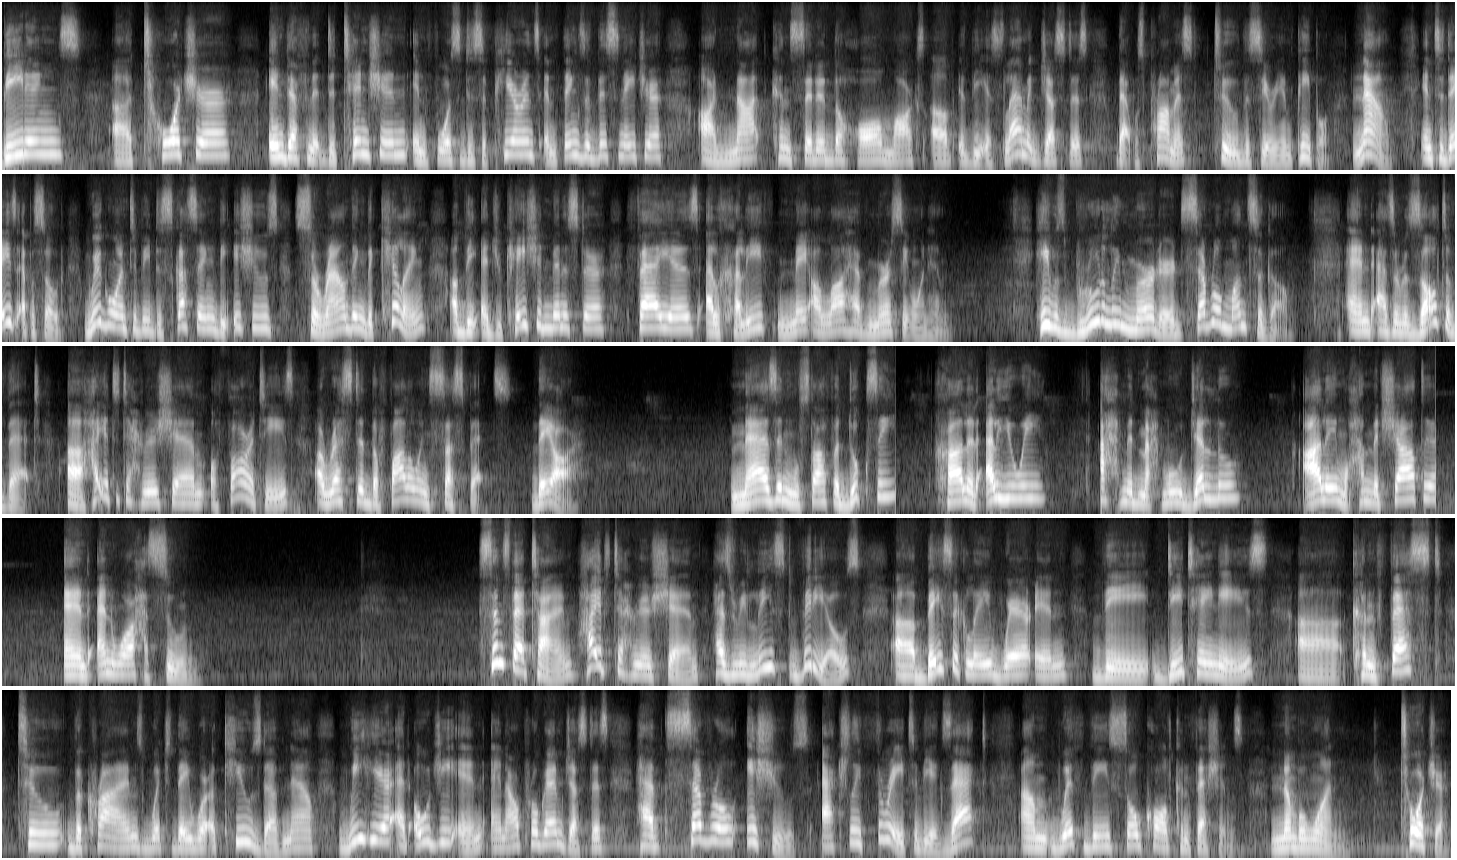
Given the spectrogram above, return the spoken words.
beatings, uh, torture, indefinite detention, enforced disappearance, and things of this nature are not considered the hallmarks of the Islamic justice that was promised to the Syrian people. Now, in today's episode, we're going to be discussing the issues surrounding the killing of the education minister, Fayez Al Khalif. May Allah have mercy on him. He was brutally murdered several months ago. And as a result of that, uh, Hayat Tahrir Sham authorities arrested the following suspects. They are Mazen Mustafa Duksi, Khalid Alioui, Ahmed Mahmoud Jallu, Ali Muhammad Shatir, and Anwar Hassoun. Since that time, Hayat Tahrir Sham has released videos uh, basically wherein the detainees uh, confessed to the crimes which they were accused of. Now, we here at OGN and our program Justice have several issues, actually three to be exact, um, with these so-called confessions. Number one, torture.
